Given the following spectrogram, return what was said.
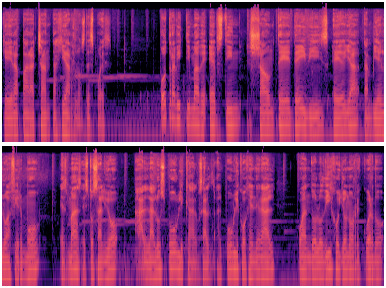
que era para chantajearlos después. Otra víctima de Epstein, Shaunte Davis, ella también lo afirmó. Es más, esto salió a la luz pública, al público general. Cuando lo dijo, yo no recuerdo,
